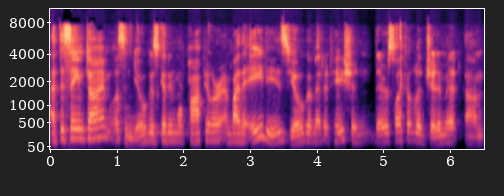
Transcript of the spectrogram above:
At the same time, listen, yoga is getting more popular, and by the 80s, yoga meditation, there's like a legitimate, um,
